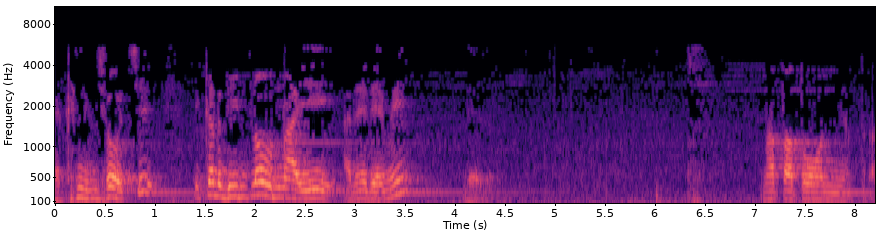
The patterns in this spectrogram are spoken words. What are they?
ఎక్కడి నుంచో వచ్చి ఇక్కడ దీంట్లో ఉన్నాయి అనేదేమీ లేదు. నతోన్యత్ర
